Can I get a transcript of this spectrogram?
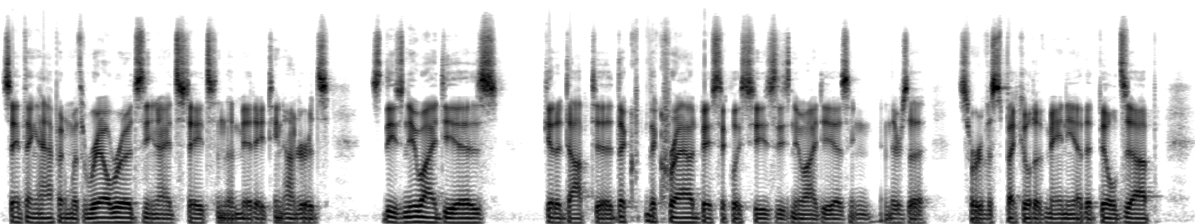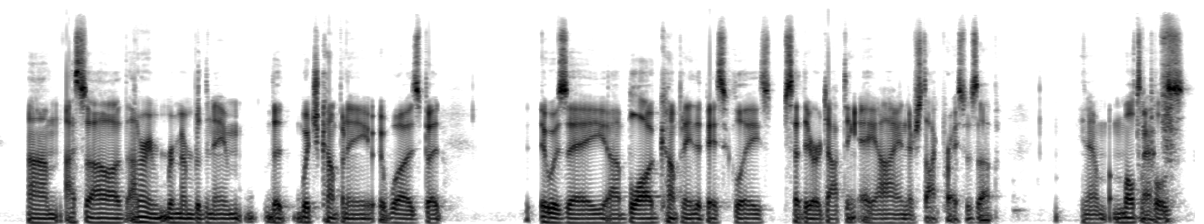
same thing happened with railroads in the United States in the mid 1800s so these new ideas get adopted. The the crowd basically sees these new ideas and, and there's a sort of a speculative mania that builds up. Um, I saw I don't even remember the name that which company it was, but it was a uh, blog company that basically said they were adopting AI and their stock price was up. You know, multiples.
